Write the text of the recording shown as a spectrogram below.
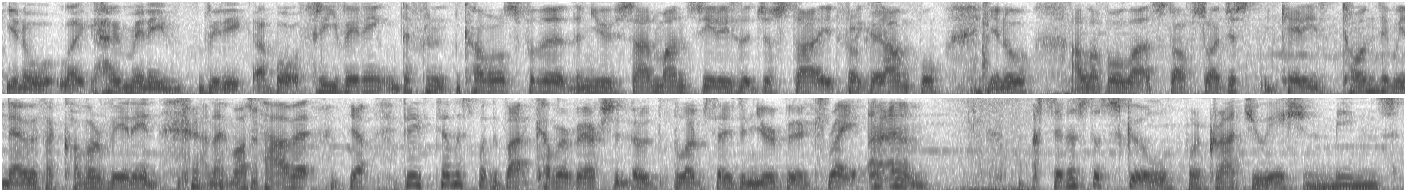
you know, like how many vari- I bought three variant different covers for the, the new Sandman series that just started, for Okay. example. You know, I love all that stuff. So I just Kenny's taunting me now with a cover variant, and I must have it. Yeah. Dave, tell us what the back cover version of the blurb says in your book. Right. a sinister school where graduation means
